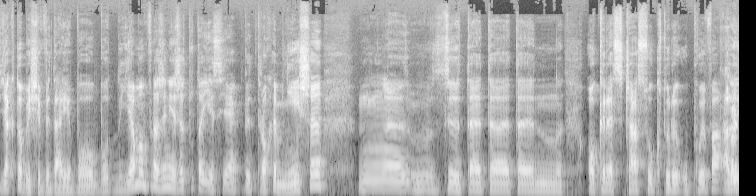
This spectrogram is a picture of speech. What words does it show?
jak to by się wydaje, bo, bo ja mam wrażenie, że tutaj jest jakby trochę mniejsze mm, te, te, ten okres czasu, który upływa, ale,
